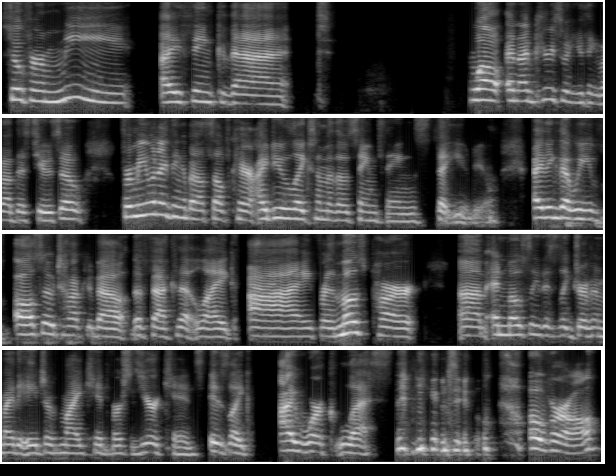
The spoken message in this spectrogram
so for me i think that well, and I'm curious what you think about this too. So, for me, when I think about self care, I do like some of those same things that you do. I think that we've also talked about the fact that, like, I, for the most part, um, and mostly this is like driven by the age of my kid versus your kids, is like I work less than you do overall.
